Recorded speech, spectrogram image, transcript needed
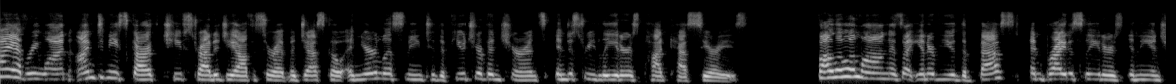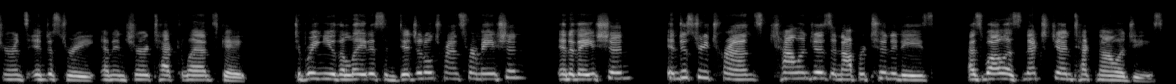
Hi, everyone. I'm Denise Garth, Chief Strategy Officer at Majesco, and you're listening to the Future of Insurance Industry Leaders podcast series. Follow along as I interview the best and brightest leaders in the insurance industry and insurtech landscape to bring you the latest in digital transformation, innovation, industry trends, challenges, and opportunities, as well as next gen technologies.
